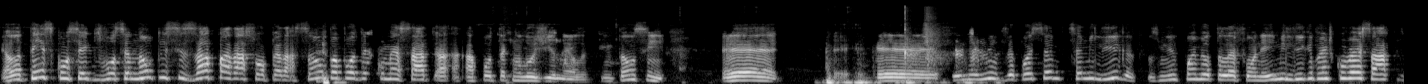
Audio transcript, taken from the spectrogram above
Ela tem esse conceito de você não precisar parar a sua operação para poder começar a, a, a pôr tecnologia nela. Então, assim, é, é, é, depois você, você me liga, os meninos põem meu telefone aí, me liga para a gente conversar, para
